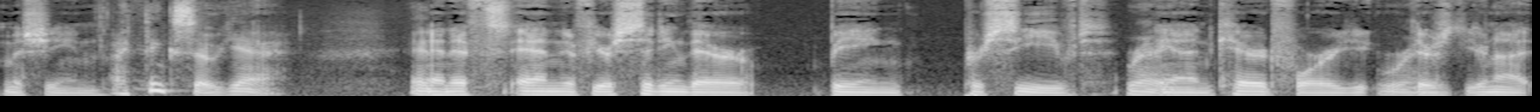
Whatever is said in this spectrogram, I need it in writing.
machine I think so. Yeah. and if and if you're sitting there being perceived Right. and cared for you, Right. there's you're not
